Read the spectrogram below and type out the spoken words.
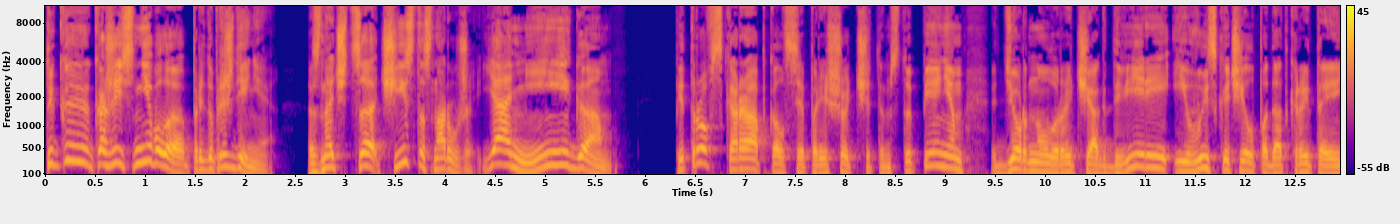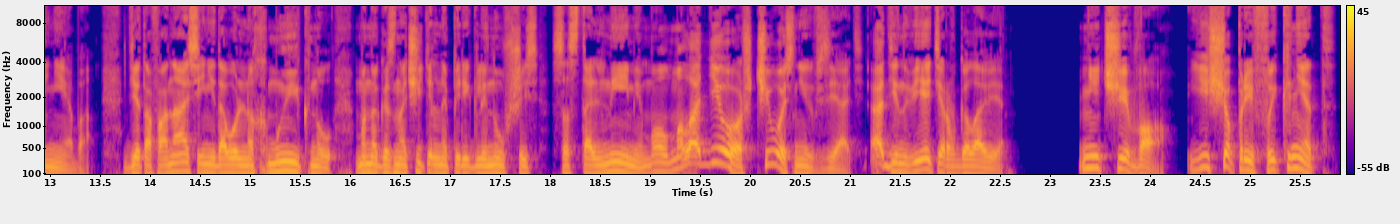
«Так, э, кажись, не было предупреждения. Значится, чисто снаружи. Я мигом!» Петров скарабкался по решетчатым ступеням, дернул рычаг двери и выскочил под открытое небо. Дед Афанасий недовольно хмыкнул, многозначительно переглянувшись с остальными, мол, молодежь, чего с них взять? Один ветер в голове. «Ничего, еще прифыкнет»,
